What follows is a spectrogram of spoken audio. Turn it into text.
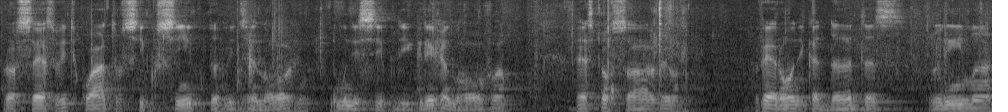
Processo 2455-2019, do município de Igreja Nova, responsável Verônica Dantas Lima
